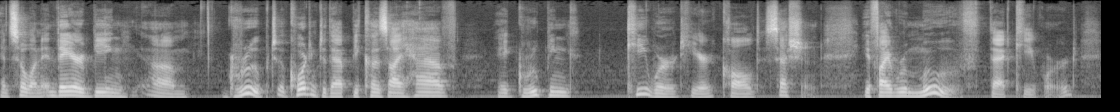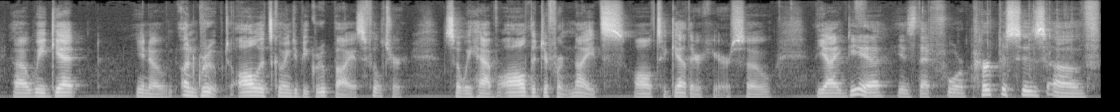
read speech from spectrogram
and so on and they are being um, grouped according to that because I have a grouping keyword here called session. If I remove that keyword, uh, we get, you know, ungrouped. All it's going to be grouped by is filter. So we have all the different nights all together here. So the idea is that for purposes of,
